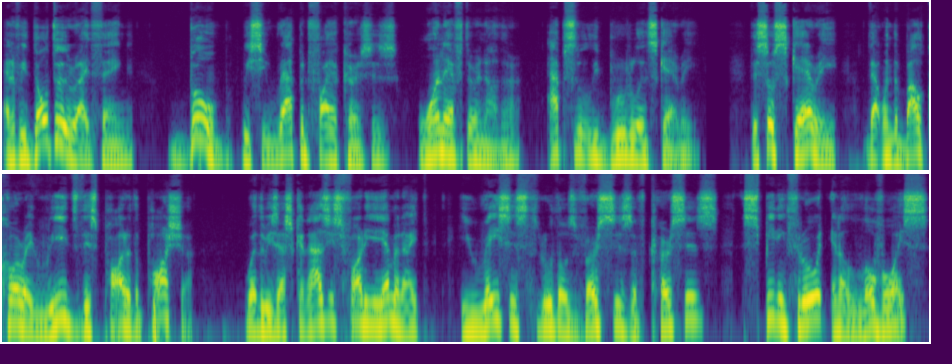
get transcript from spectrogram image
And if we don't do the right thing, boom, we see rapid fire curses, one after another, absolutely brutal and scary. They're so scary that when the Baal Koreh reads this part of the Pasha, whether he's Ashkenazi, Sephardi, Yemenite, he races through those verses of curses, speeding through it in a low voice,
